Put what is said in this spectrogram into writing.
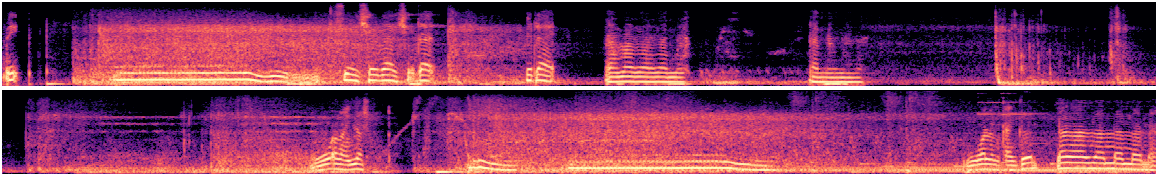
เฮ้ยช่วยช่วยได้ช่วยได้ช่วยได้มามามามามามามา มามาโอ้อะไรเนี่ยอืมโอ้อลังการเกินมามามามามามา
